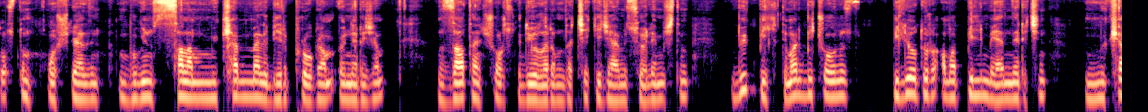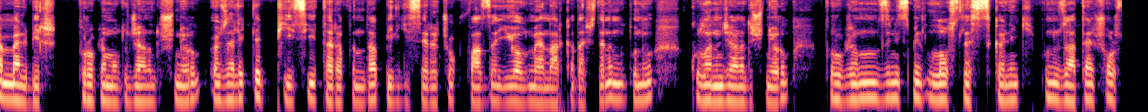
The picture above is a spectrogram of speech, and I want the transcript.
Dostum hoş geldin. Bugün sana mükemmel bir program önereceğim. Zaten Shorts videolarımda çekeceğimi söylemiştim. Büyük bir ihtimal birçoğunuz biliyordur ama bilmeyenler için mükemmel bir program olacağını düşünüyorum. Özellikle PC tarafında bilgisayarı çok fazla iyi olmayan arkadaşların bunu kullanacağını düşünüyorum. Programımızın ismi Lossless Scaling. Bunu zaten Shorts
